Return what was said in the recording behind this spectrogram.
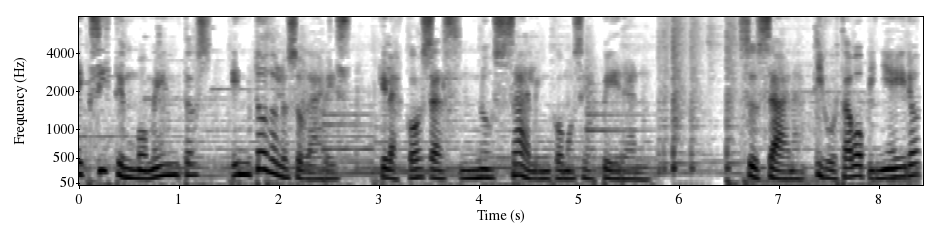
Existen momentos en todos los hogares que las cosas no salen como se esperan. Susana y Gustavo Piñeiro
